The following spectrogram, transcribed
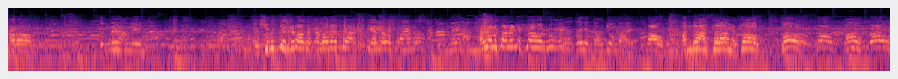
حرام منين عمي؟ شو بدك اغراضك امانات يا اختي هلا وش الامانات؟ منين عمي؟ هلا بطلع لك اياهم روحي طيب تاخذيهم معي طلعوا الحمد لله على السلامة طلعوا طلعوا طلعوا طلعوا طلعوا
